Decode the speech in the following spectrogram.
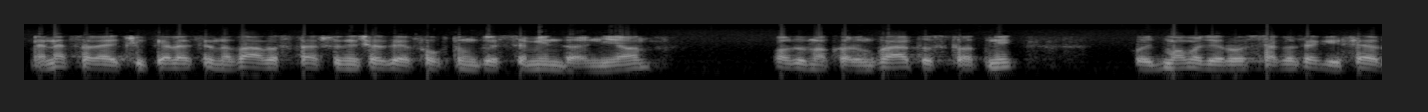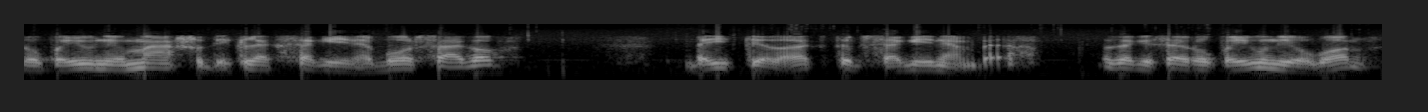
mert ne felejtsük el ezen a választáson, és ezért fogtunk össze mindannyian, azon akarunk változtatni, hogy ma Magyarország az egész Európai Unió második legszegényebb országa, de itt él a legtöbb szegény ember. Az egész Európai Unióban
